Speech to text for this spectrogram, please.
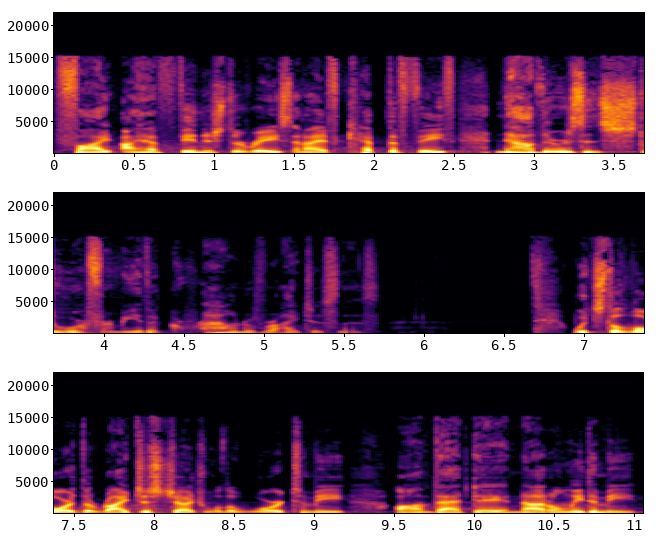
fight. I have finished the race and I have kept the faith. Now there is in store for me the crown of righteousness, which the Lord, the righteous judge, will award to me on that day. And not only to me,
